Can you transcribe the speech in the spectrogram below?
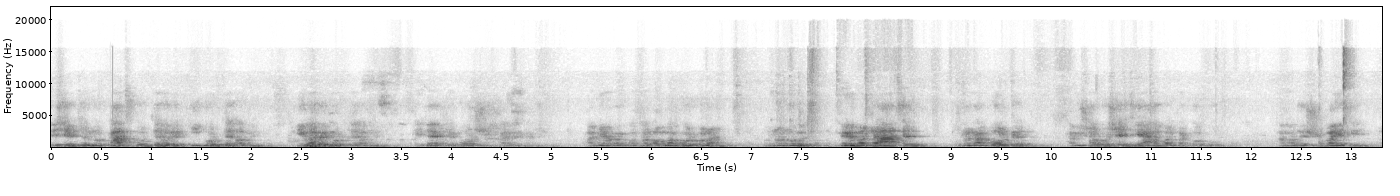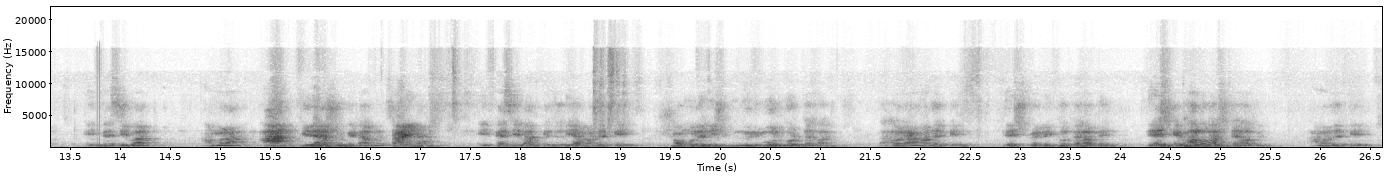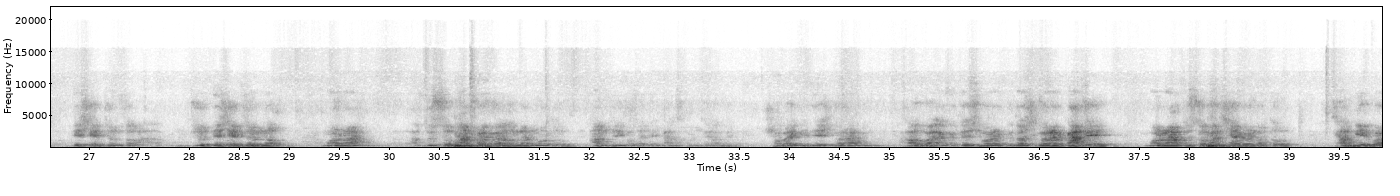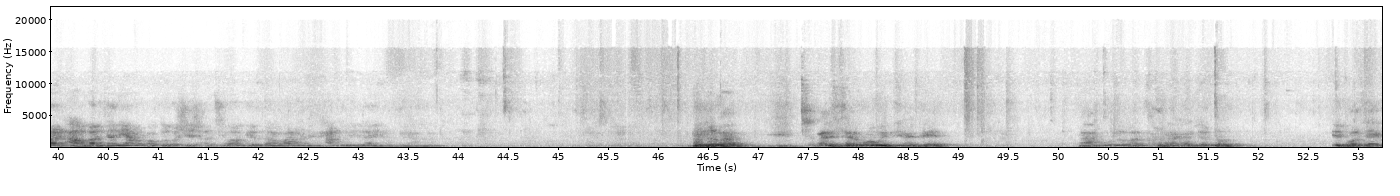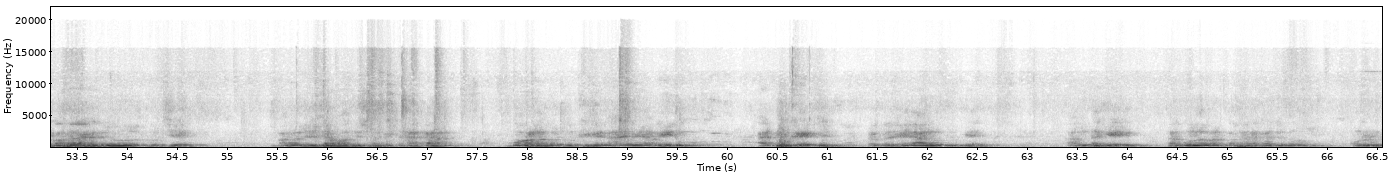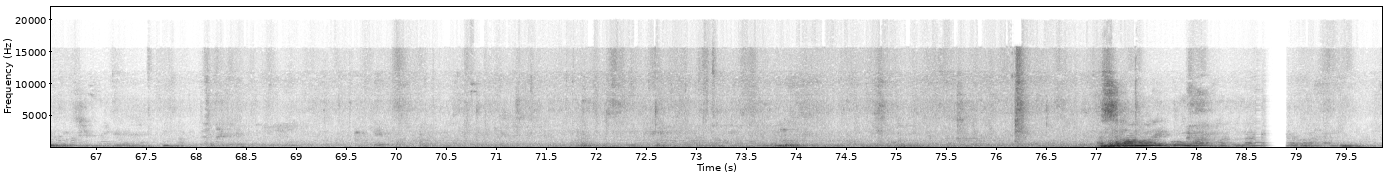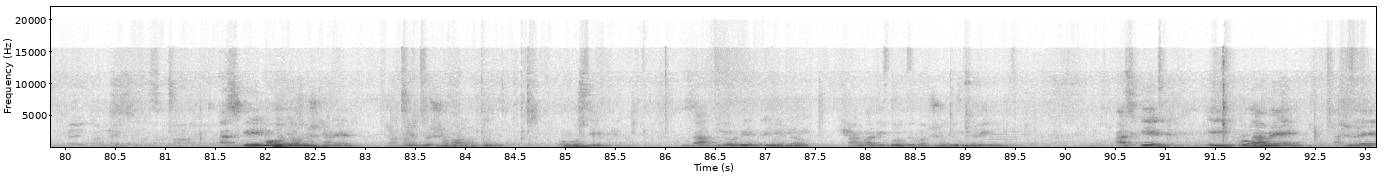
দেশের জন্য কাজ করতে হলে কি করতে হবে? কীভাবে করতে হবে? এটা একটা বড় শিক্ষা আমি আমার কথা লম্বা করব না। অন্যান্য মেহমানরা আছেন, ওনারা বলবেন, আমি সর্বশেষ যে আহ্বানটা করব আমাদের সবাইকে, এই ফেসিবাদ, আমরা আর ফিরে আসুক এটা আমরা চাই না। এই ফেসিবাদকে যদি আমাদেরকে সমূলে নির্মূল করতে হয়, তাহলে আমাদেরকে দেশপ্রেমিক হতে হবে, দেশকে ভালোবাসতে হবে। আমাদেরকে দেশের জন্য দেশের জন্য মরনা আব্দুল সোহান রহমাহুল্লাহর মতো আন্তরিকতা দিয়ে কাজ করতে হবে। সবাইকে দেশ গড়ার আহ্বান দেশ গড়ার দেশ গড়ার কাজে মরনা আব্দুল সোহান সাহেবের মতো ঝাঁপিয়ে পড়ার আহ্বান জানিয়ে আমার বক্তব্য শেষ করছি। ওয়াকিল দাওয়ান আলহামদুলিল্লাহ ধন্যবাদ। ব্যারিস্টার মমিন সাহেবকে তার মূল্যবান কথা রাখার জন্য। এ পর্যায়ে কথা রাখার জন্য অনুরোধ করছি, বাংলাদেশ জামাত ইসলামী ঢাকা মহানগর দক্ষিণের নায়েবে আমিন অ্যাডভোকেট ডক্টর হেলাল উদ্দুকে আমি তাকে তার মূল্যবান কথা রাখার জন্য অনুরোধ করছি। সভাপতি উপস্থিত জাতীয় নেতৃবৃন্দ সাংবাদিক বন্ধুগণ সুদী আজকের এই প্রোগ্রামে আসলে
